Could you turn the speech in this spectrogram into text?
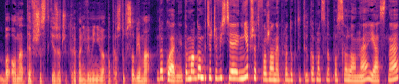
bo ona te wszystkie rzeczy, które pani wymieniła, po prostu w sobie ma. Dokładnie. To mogą być oczywiście nieprzetworzone produkty, tylko mocno posolone, jasne.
